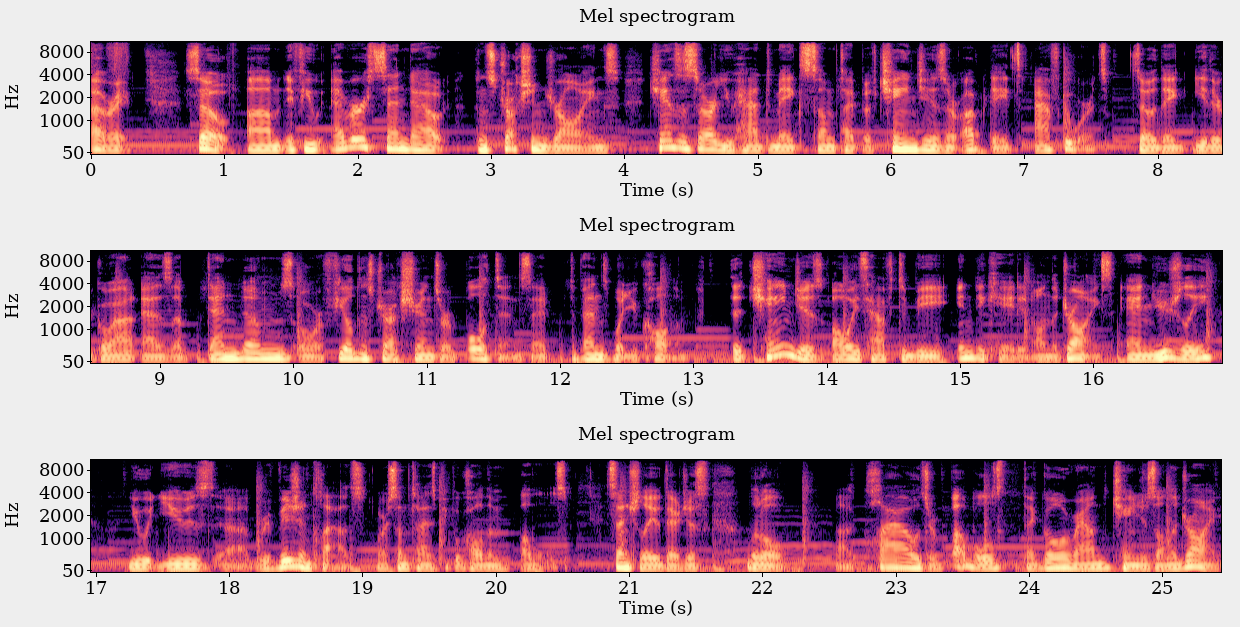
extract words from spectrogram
All right. So, um, if you ever send out construction drawings, chances are you had to make some type of changes or updates afterwards. So, they either go out as addendums or field instructions or bulletins. It depends what you call them. The changes always have to be indicated on the drawings, and usually you would use uh, revision clouds, or sometimes people call them bubbles. Essentially, they're just little uh, clouds or bubbles that go around the changes on the drawing.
